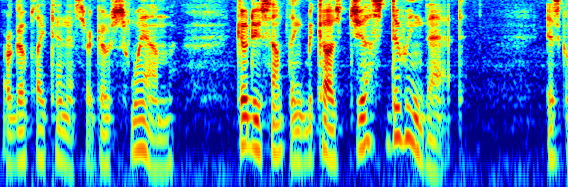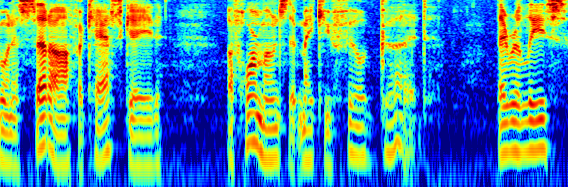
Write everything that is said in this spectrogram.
or go play tennis, or go swim. Go do something because just doing that is going to set off a cascade of hormones that make you feel good. They release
